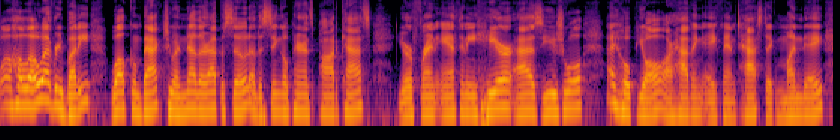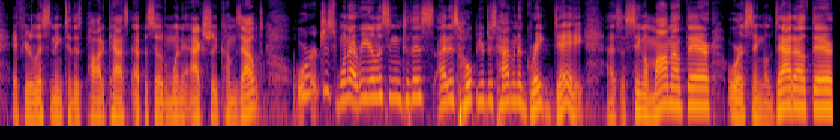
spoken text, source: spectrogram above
Well, hello, everybody. Welcome back to another episode of the Single Parents Podcast. Your friend Anthony here, as usual. I hope you all are having a fantastic Monday. If you're listening to this podcast episode when it actually comes out, or just whenever you're listening to this, I just hope you're just having a great day as a single mom out there, or a single dad out there,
